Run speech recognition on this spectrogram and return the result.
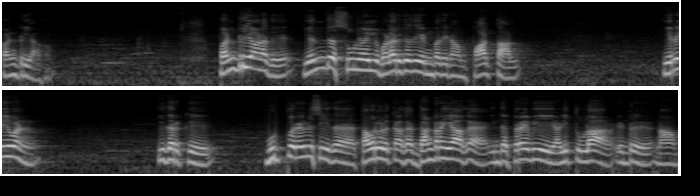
பன்றியாகும். பன்றியானது எந்த சூழ்நிலையில் வளர்கிறது என்பதை நாம் பார்த்தால் இறைவன் இதற்கு முற்பிறவி செய்த தவறுகளுக்காக தண்டனையாக இந்த பிறவியை அளித்துள்ளார் என்று நாம்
